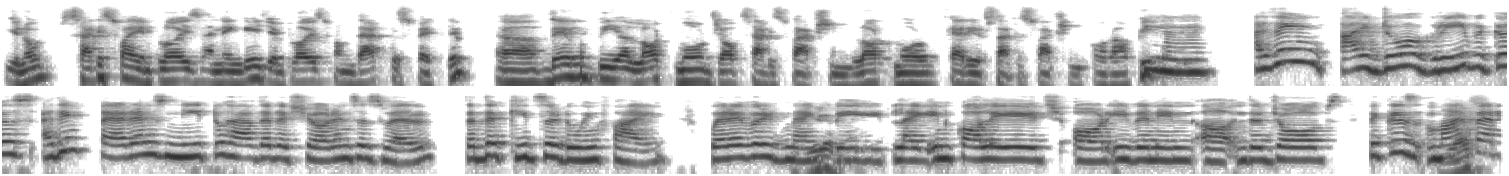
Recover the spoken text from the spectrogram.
you know satisfy employees and engage employees from that perspective, uh, there would be a lot more job satisfaction, a lot more career satisfaction for our people. Mm-hmm. I think I do agree because I think parents need to have that assurance as well that their kids are doing fine wherever it might be like in college or even in uh, in their jobs. Because my yes. parents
